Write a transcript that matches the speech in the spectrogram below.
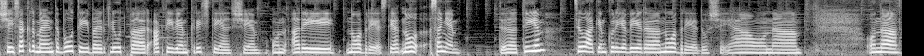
šī sakramenta būtība ir kļūt par aktīviem kristiešiem un arī nobriest, ja? nu, saņemt uh, tiem cilvēkiem, kuri jau ir uh, nobrieduši. Ja? Un, uh, un, uh,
